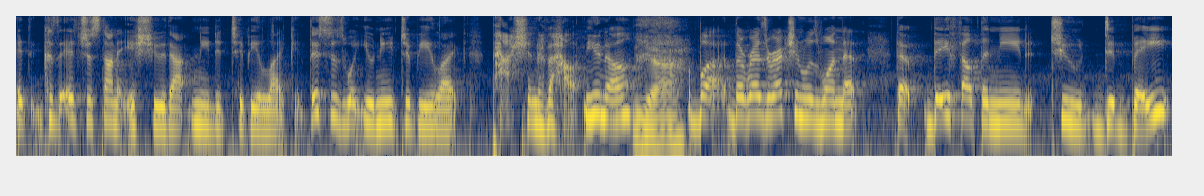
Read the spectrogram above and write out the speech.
It because it's just not an issue that needed to be like this is what you need to be like passionate about you know? Yeah. but the resurrection was one that that they felt the need to debate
